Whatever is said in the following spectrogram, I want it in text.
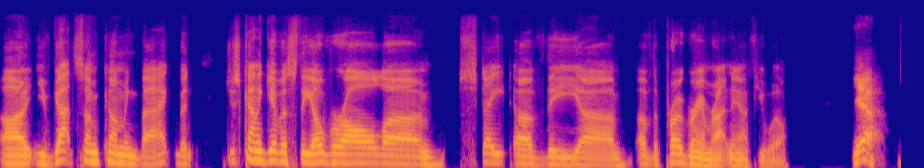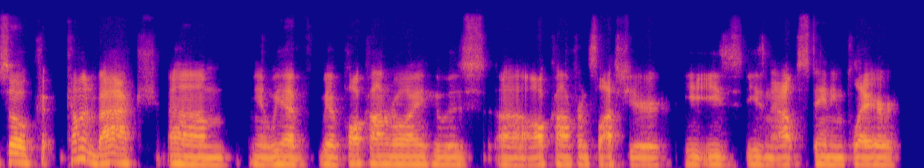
Uh, you've got some coming back, but just kind of give us the overall uh, state of the uh, of the program right now, if you will. Yeah. So c- coming back, um, you know, we have we have Paul Conroy, who was uh, all conference last year. He, he's he's an outstanding player.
